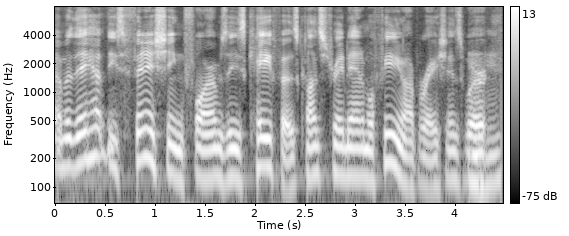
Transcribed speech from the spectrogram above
I mean, they have these finishing farms, these CAFOs, concentrated animal feeding operations, where mm-hmm.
